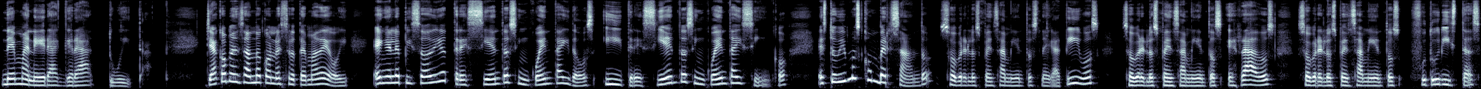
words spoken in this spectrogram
de manera gratuita. Ya comenzando con nuestro tema de hoy, en el episodio 352 y 355 estuvimos conversando sobre los pensamientos negativos, sobre los pensamientos errados, sobre los pensamientos futuristas.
